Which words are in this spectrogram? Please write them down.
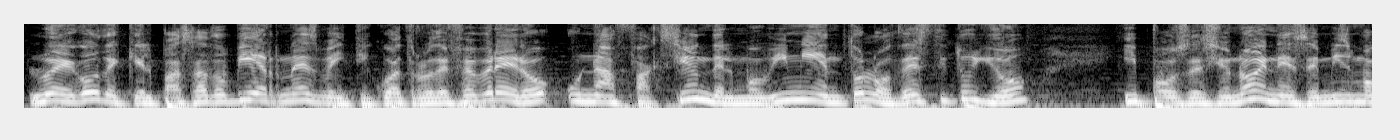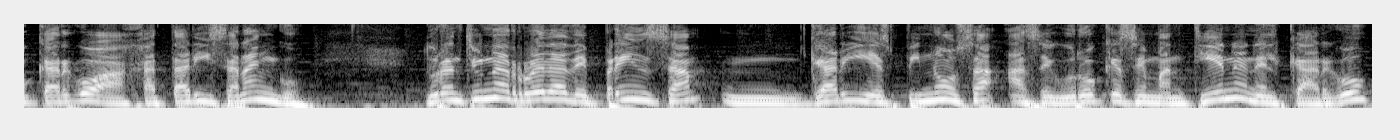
luego de que el pasado viernes 24 de febrero una facción del movimiento lo destituyó y posesionó en ese mismo cargo a Jatari Zarango. Durante una rueda de prensa, mm, Gary Espinosa aseguró que se mantiene en el cargo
